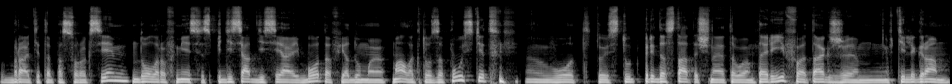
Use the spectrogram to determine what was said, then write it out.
брать это по 47 долларов в месяц, 50 DCI ботов, я думаю, мало кто запустит. вот, то есть тут предостаточно этого тарифа. Также в Telegram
